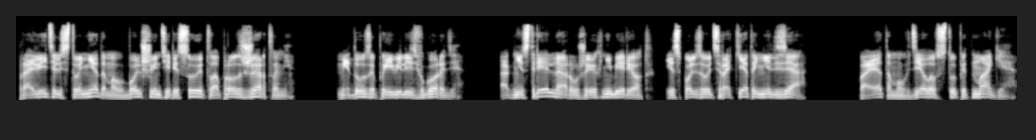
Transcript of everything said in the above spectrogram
Правительство Недомов больше интересует вопрос с жертвами. Медузы появились в городе. Огнестрельное оружие их не берет. Использовать ракеты нельзя. Поэтому в дело вступит магия.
